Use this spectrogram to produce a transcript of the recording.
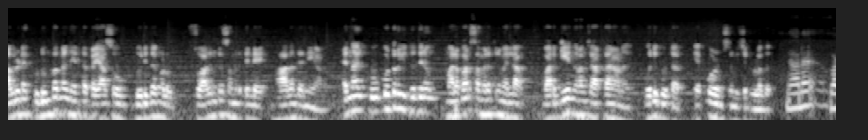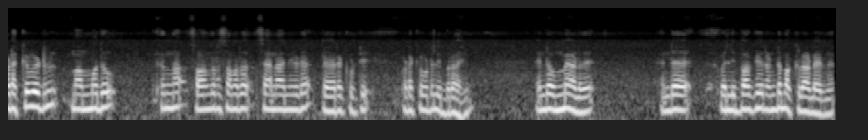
അവരുടെ കുടുംബങ്ങൾ നേരിട്ട പ്രയാസവും ദുരിതങ്ങളും സ്വാതന്ത്ര്യ സമരത്തിന്റെ ഭാഗം തന്നെയാണ്. എന്നാൽ പൂക്കോട്ടൂർ യുദ്ധത്തിനും മലബാർ സമരത്തിനുമെല്ലാം വർഗീയ നിറം ചാർത്താനാണ് ഒരു കൂട്ടർ എപ്പോഴും ശ്രമിച്ചിട്ടുള്ളത്. ഞാൻ വടക്ക് വീട്ടിൽ മമ്മദു എന്ന സ്വാതന്ത്ര്യ സമര സേനാനിയുടെ പേരക്കുട്ടി വടക്ക് വീട്ടിൽ ഇബ്രാഹിം. എന്റെ ഉമ്മയാണിത്. എന്റെ വല്യപ്പാക്ക് രണ്ട് മക്കളാണ്ടായിരുന്നു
